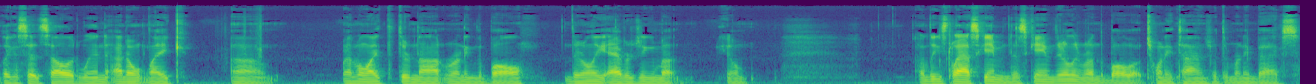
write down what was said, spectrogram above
like I said, solid win. I don't like, um, I don't like that they're not running the ball. They're only averaging about, you know, at least last game and this game, they only run the ball about twenty times with the running backs,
